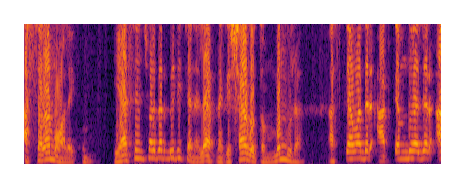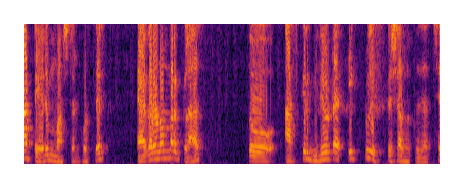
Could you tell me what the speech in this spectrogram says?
আসসালামু আলাইকুম। ইয়াসিন সর্দার বিডি চ্যানেলে আপনাকে স্বাগতম। বন্ধুরা, আজকে আমাদের আট ক্যাম দুই হাজার আটের মাস্টার কোর্সের এগারো নম্বর ক্লাস। তো আজকের ভিডিওটা একটু স্পেশাল হতে যাচ্ছে,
